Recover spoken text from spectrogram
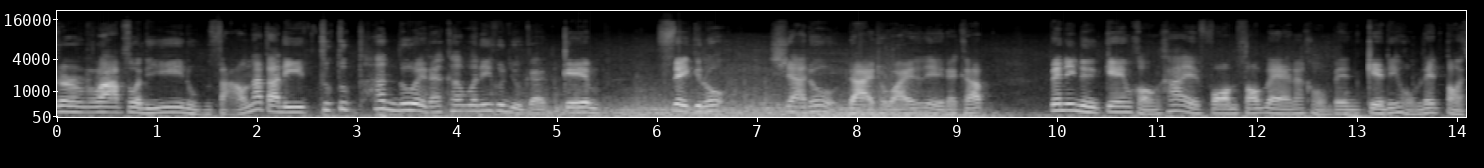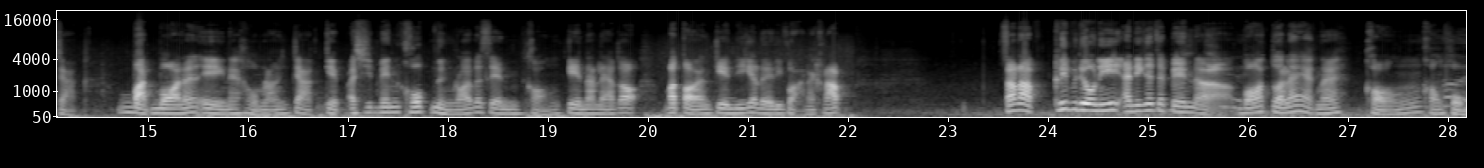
กราบสวัสดีหนุ่มสาวหน้าตาดีทุกๆทท่านด้วยนะครับ วันนี้คุณอยู่กับเกม Sekiro Shadow Die Twice นั่นเองนะครับ เป็นอีกหนึ่งเกมของค่าย Form Software นะครับผมเป็นเกมที่ผมเล่นต่อจากบัตรบอลนั่นเองนะครับผมหลังจากเก็บ achievement ครบ 100%ของเกมนั้นแล้วก็มาต่อกันเกมนี้กันเลยดีกว่านะครับสำหรับคลิปวิดีโอนี้อันนี้ก็จะเป็นอบอสตัวแรกนะของของผม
